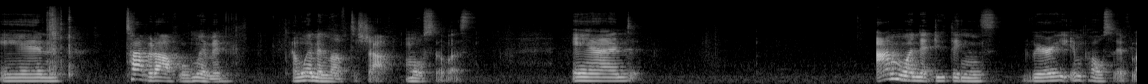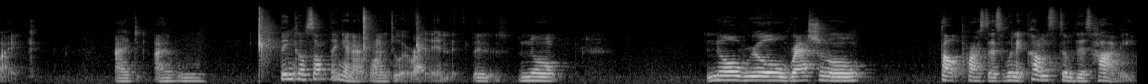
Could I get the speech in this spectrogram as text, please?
And top it off, we're women. And women love to shop, most of us. And I'm one that do things very impulsive like I, I will think of something and I want to do it right and there's no no real rational thought process when it comes to this hobby.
